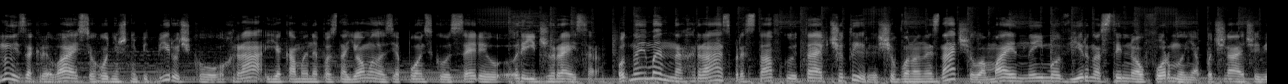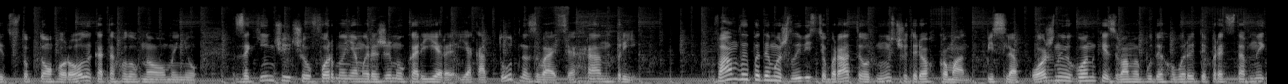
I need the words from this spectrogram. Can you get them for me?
Ну і закриває сьогоднішню підбірочку гра, яка мене познайомила з японською серією Ridge Racer. Одноіменна гра з приставкою Type 4, щоб воно не значило, має неймовірно стильне оформлення, починаючи від вступного ролика та головного меню, закінчуючи оформленням режиму кар'єри, яка тут називається Гран-прі. Вам випаде можливість обрати одну з чотирьох команд. Після кожної гонки з вами буде говорити представник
